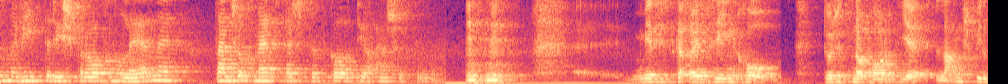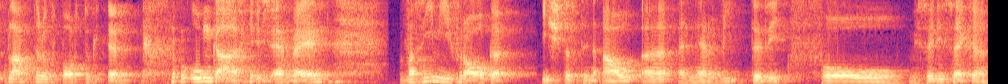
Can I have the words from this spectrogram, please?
um eine weitere Sprache noch lernen, wenn du schon gemerkt hast, das geht ja auch schon so. Mhm. Äh, mir ist jetzt gerade noch in den Sinn gekommen, du hast jetzt noch vorher die Langspielplatten auf Portug äh, Ungarisch erwähnt. Was ich mich frage, ist das denn auch äh, eine Erweiterung von, wie soll ich sagen,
